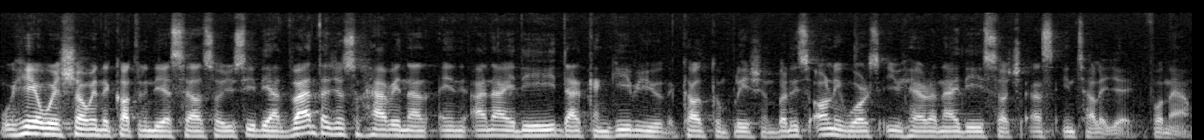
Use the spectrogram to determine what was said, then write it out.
Here we're showing the Kotlin DSL, so you see the advantages of having a, an IDE that can give you the code completion, but this only works if you have an IDE such as IntelliJ for now.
